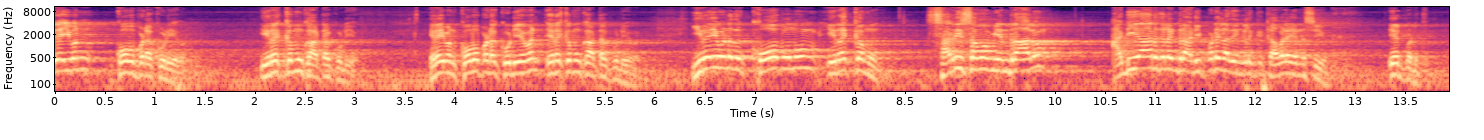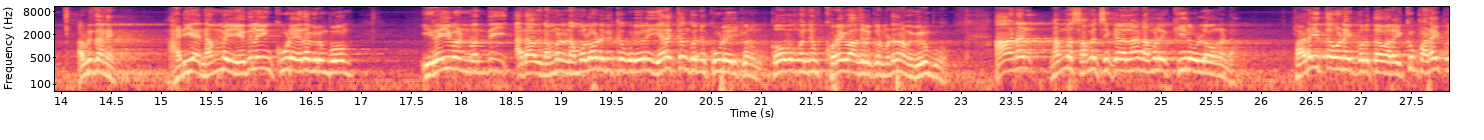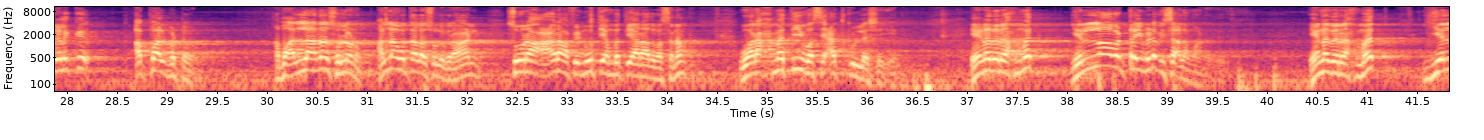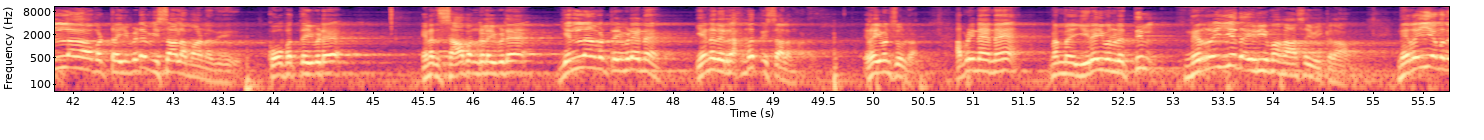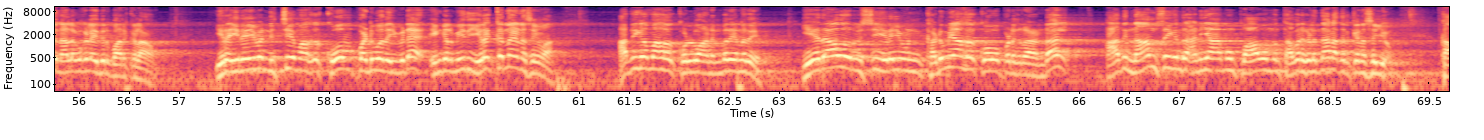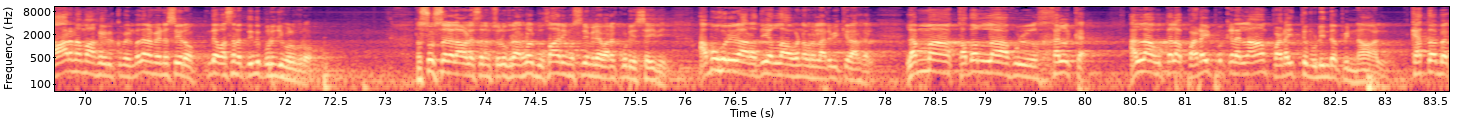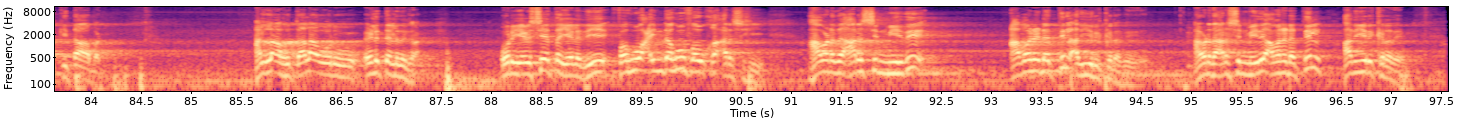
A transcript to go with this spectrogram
இறைவன் கோபப்படக்கூடியவன். இரக்கமும் காட்டக்கூடியவன். இறைவன் கோபப்படக்கூடியவன் இரக்கமும் காட்டக்கூடியவன். இறைவனது கோபமும் இரக்கமும் சரிசமம் என்றாலும் அடியார்கள் என்ற அடிப்படையில் அது எங்களுக்கு கவலை என்ன செய்யும்? ஏற்படுத்தும். அப்படித்தானே? அடிய நம்ம எதுலையும் கூட எதை விரும்புவோம்? இறைவன் வந்து அதாவது நம்ம நம்மளோட இருக்கக்கூடிய ஒரு இறக்கம் கொஞ்சம் கூட இருக்கணும். கோபம் கொஞ்சம் குறைவாக இருக்கணும் மட்டும் நம்ம விரும்புவோம். ஆனால் நம்ம சமைச்சுக்களெல்லாம் நம்மளுக்கு கீழே உள்ளவங்கண்டா படைத்தவனை பொறுத்த வரைக்கும் படைப்புகளுக்கு அப்பால் பட்டவன். அப்போ அல்லாஹ் தான் சொல்லணும். அல்லாஹ் தாலா சொல்லுகிறான் சூரா ஆராஃபி நூற்றி ஐம்பத்தி ஆறாவது வசனம் ஒ ரஹ்மதி வசிஅத் குல்ல செய்யும் எனது ரஹ்மத் எல்லாவற்றை விட விசாலமானது. எனது ரஹ்மத் எல்லாவற்றையும் விட விசாலமானது. கோபத்தை விட எனது சாபங்களை விட எல்லாவற்றை விட என்ன? எனது ரஹ்மத் விசாலமானது. இறைவன் சொல்றான். அப்படின்னா என்ன? நம்ம இறைவனிடத்தில் நிறைய தைரியமாக ஆசை வைக்கலாம். நிறைய நமது நலவுகளை எதிர்பார்க்கலாம். இறைவன் நிச்சயமாக கோபப்படுவதை விட எங்கள் மீது இரக்கம் தான் என்ன செய்வான்? அதிகமாக கொள்வான் என்பது என்னது? ஏதாவது ஒரு விஷயம் இறைவன் கடுமையாக கோபப்படுகிறான் என்றால் அது நாம் செய்கின்ற அநியாயமும் பாவமும் தவறுகளும் தான் அதற்கு என்ன செய்யும்? காரணமாக இருக்கும் என்பதை நம்ம என்ன செய்கிறோம்? இந்த வசனத்திலிருந்து புரிஞ்சு கொள்கிறோம் ரசூல் சல்லா அலுவலம் சொல்கிறார்கள் புகாரி முஸ்லீமிலே வரக்கூடிய செய்தி. அபுஹுரிரா ரதி ரலியல்லாஹு அவர்கள் அறிவிக்கிறார்கள் லம்மா கதல்லாஹுல் ஹல்க அல்லாஹ் தலா படைப்புகள் எல்லாம் படைத்து முடிந்த பின்னால் கதப கிதாபன். அல்லாஹு தாலா ஒரு எழுத்து எழுதுகிறான். ஒரு விஷயத்தை எழுதி ஃபஹு ஐந்தஹு ஃபவுகா அர்ஷிஹி. அவனது அரசின் மீது அவனிடத்தில் அது இருக்கிறது. அவனது அரசின் மீது அவனிடத்தில் அது இருக்கிறது.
